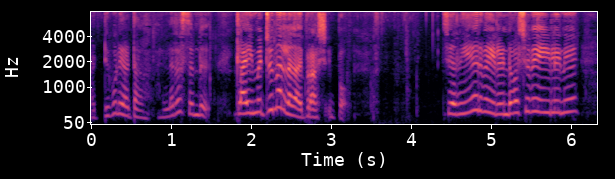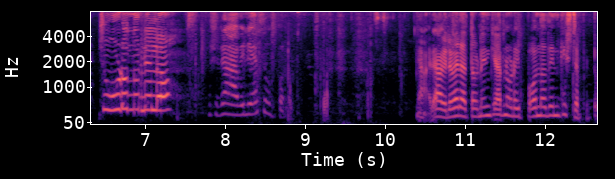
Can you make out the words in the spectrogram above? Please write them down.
അടിപൊളിയാട്ടാ. നല്ല രസമുണ്ട്. ക്ലൈമറ്റും നല്ലതായി പ്രാവശ്യം ഇപ്പോൾ ചെറിയൊരു വെയിലുണ്ട്. പക്ഷെ വെയിലിന് ചൂടൊന്നുമില്ലല്ലോ. പക്ഷെ രാവിലെ സൂപ്പർ ഞാൻ രാവിലെ വരാത്തോണ്ട് എനിക്ക് അറിഞ്ഞൂടെ. ഇപ്പോൾ വന്നത് എനിക്ക് ഇഷ്ടപ്പെട്ടു.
